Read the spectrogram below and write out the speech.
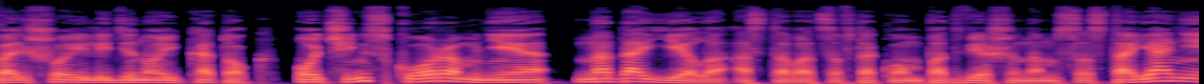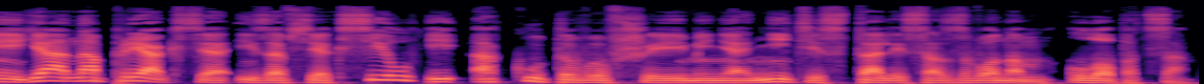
небольшой большой ледяной каток. Очень скоро мне надоело оставаться в таком подвешенном состоянии. Я напрягся изо всех сил, и окутывавшие меня нити стали со звоном лопаться.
